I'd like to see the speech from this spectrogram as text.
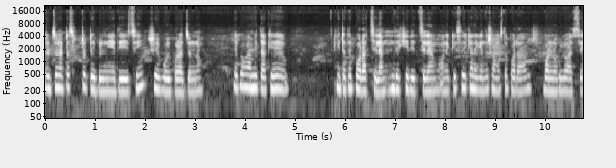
এর জন্য একটা ছোট্ট টেবিল নিয়ে দিয়েছি সে বই পড়ার জন্য। এবং আমি তাকে এটাতে পড়াচ্ছিলাম, দেখিয়ে দিচ্ছিলাম। অনেক কিছু এখানে কিন্তু সমস্ত পড়া বর্ণগুলো আছে।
